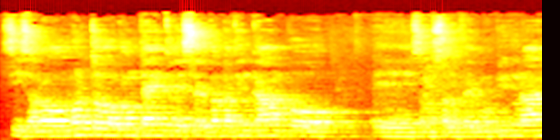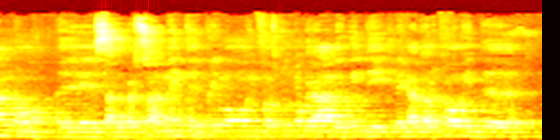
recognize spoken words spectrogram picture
Sì, sono molto contento di essere tornato in campo, stato personalmente il primo infortunio grave, quindi legato al Covid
